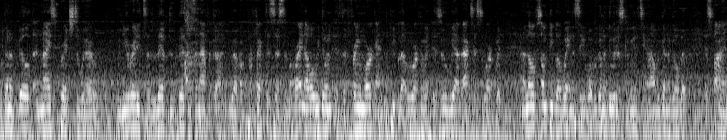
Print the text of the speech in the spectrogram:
we're going to build a nice bridge to where when you're ready to live, do business in Africa, you have a perfected system. But right now what we're doing is the framework and the people that we're working with is who we have access to work with. And I know some people are waiting to see what we're going to do with this community and how we're going to go, but it's fine.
